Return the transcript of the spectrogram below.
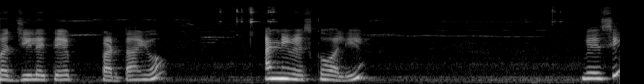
బజ్జీలు అయితే పడతాయో అన్నీ వేసుకోవాలి. వేసి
